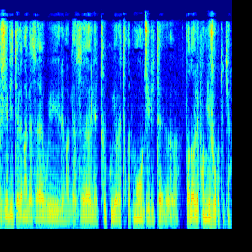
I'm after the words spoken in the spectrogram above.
j'évitais les magasins, oui, les magasins, les trucs où il y avait trop de monde, j'évitais euh, pendant les premiers jours en tout cas.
